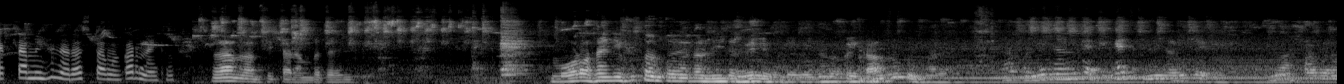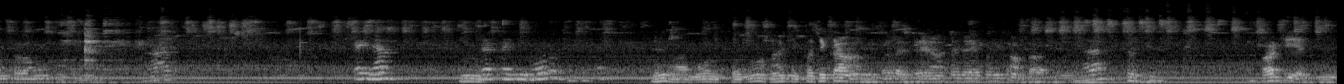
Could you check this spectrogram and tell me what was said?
એકતા મેં છે ને રસ્તામાં કરી નાખ્યું. રામ રામ સીતારામ બધા મોડો સાંજે સુતો ને તો એ કારણે નીંદર વહેલી ઉઠે. ગઈ નકર કંઈ કામ નહોતું મારે. નીંદર ઉઠે ગઈ નાસ્તા ગરમ કરવા મૂકી હમ હે. હા બોલ તો જો સાંજે પછી કામ હટીએ જ નહીં.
